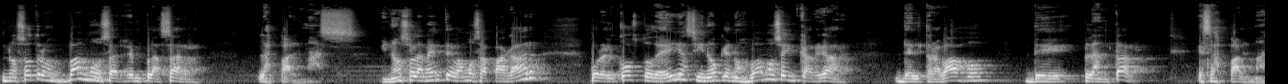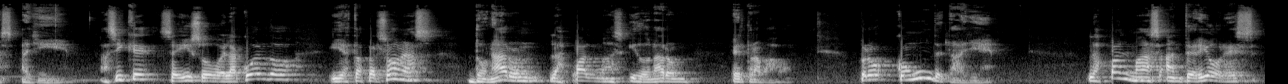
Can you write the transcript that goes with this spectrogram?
nosotros vamos a reemplazar las palmas. Y no solamente vamos a pagar por el costo de ellas, sino que nos vamos a encargar del trabajo de plantar esas palmas allí. Así que se hizo el acuerdo y estas personas donaron las palmas y donaron el trabajo. Pero con un detalle. Las palmas anteriores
